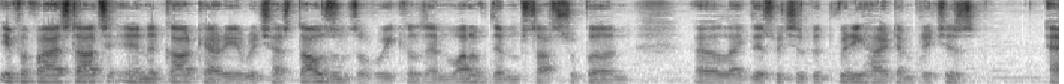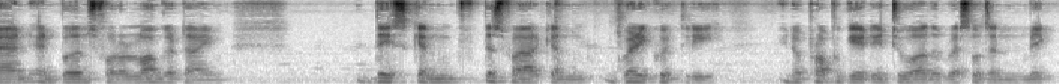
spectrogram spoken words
if a fire starts in a car carrier which has thousands of vehicles and one of them starts to burn uh, like this, which is with very high temperatures and, and burns for a longer time, this can this fire can very quickly you know propagate into other vessels and make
